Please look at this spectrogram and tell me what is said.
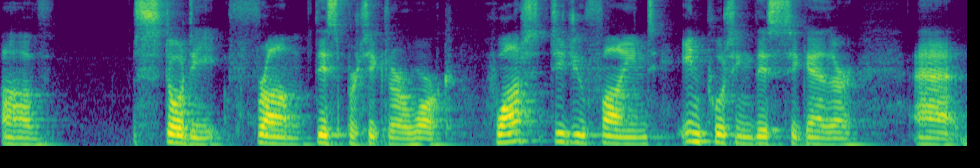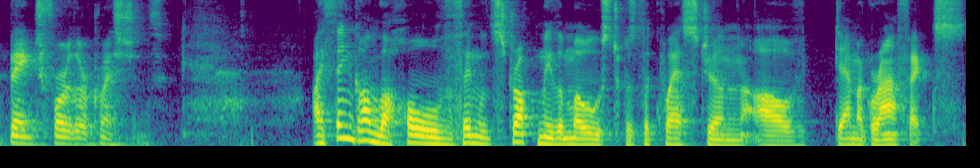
of study from this particular work? What did you find in putting this together uh, begged further questions? I think on the whole, the thing that struck me the most was the question of demographics.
